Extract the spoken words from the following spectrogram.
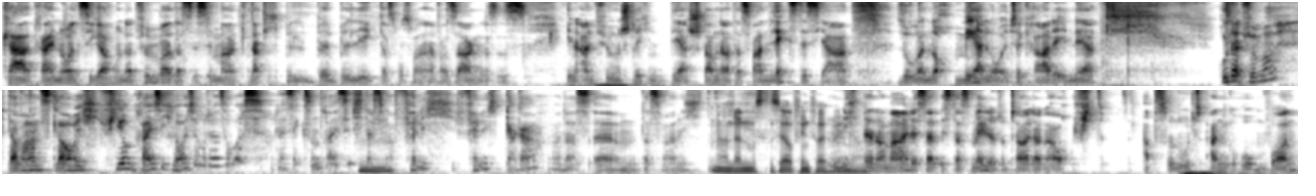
klar, 93er, 105er, das ist immer knackig be be belegt, das muss man einfach sagen. Das ist in Anführungsstrichen der Standard. Das waren letztes Jahr sogar noch mehr Leute, gerade in der 105er, da waren es, glaube ich, 34 Leute oder sowas. Oder 36. Mhm. Das war völlig, völlig gaga. War das, ähm, das war nicht. Ja, und dann mussten sie auf jeden Fall hören. Nicht ja. mehr normal, deshalb ist das Meldetotal dann auch absolut angehoben worden.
